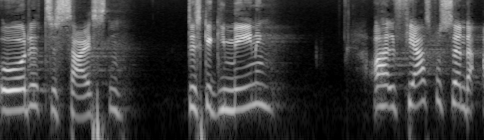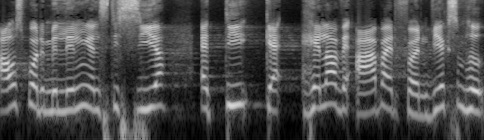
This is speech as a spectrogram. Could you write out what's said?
8 til 16. Det skal give mening. Og 70 procent af afspurgte millennials, de siger, at de hellere vil arbejde for en virksomhed,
